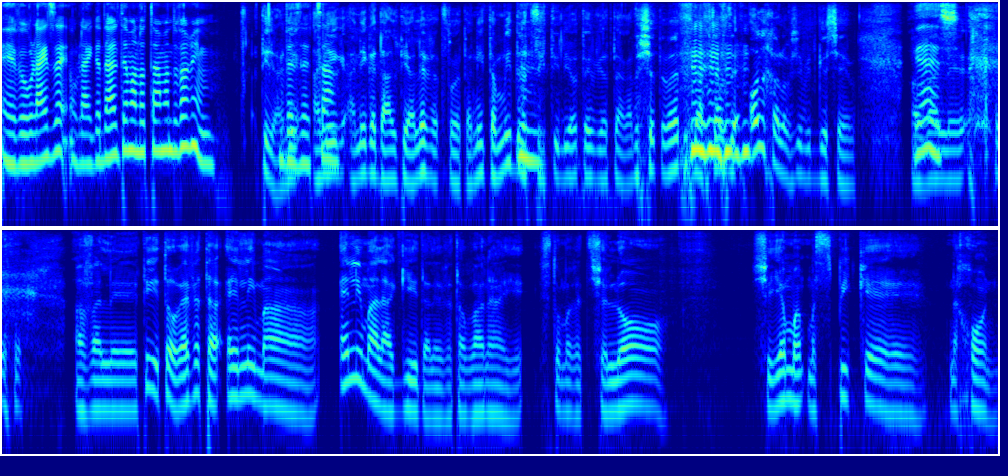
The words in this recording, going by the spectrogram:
אה, ואולי זה, אולי גדלתם על אותם הדברים. תראי, אני. אני, אני גדלתי על אביתר, זאת אומרת, אני תמיד Mm. רציתי להיות אביתר, אז שאת אומרת את זה עכשיו זה עוד חלום שמתגשם. יש. אה, אבל אה, תראי, טוב, אביתר, אין לי מה, אין לי מה להגיד על אביתר בנאי, זאת אומרת, שלא, שיהיה מספיק נכון.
